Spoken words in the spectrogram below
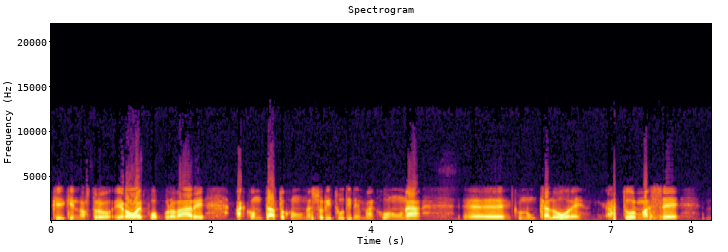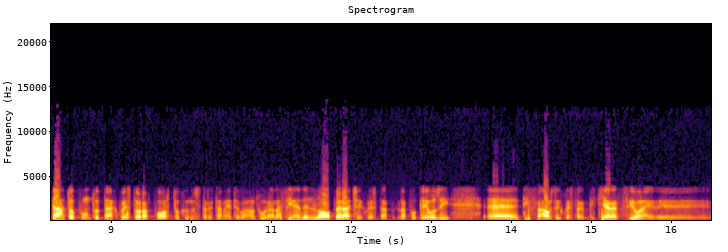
che, che, il nostro eroe può provare a contatto con una solitudine ma con, una, eh, con un calore attorno a sé dato appunto da questo rapporto strettamente con la natura. Alla fine dell'opera c'è questa, l'apoteosi eh, di Fausto, questa dichiarazione eh,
